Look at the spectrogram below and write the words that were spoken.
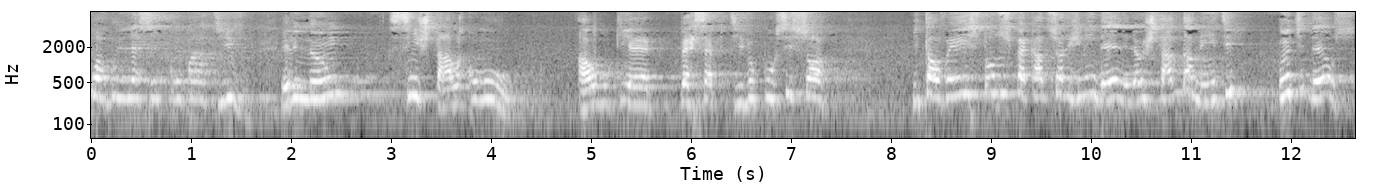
O orgulho é sempre comparativo. Ele não se instala como algo que é perceptível por si só. E talvez todos os pecados se originem dele. Ele é o estado da mente ante Deus.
